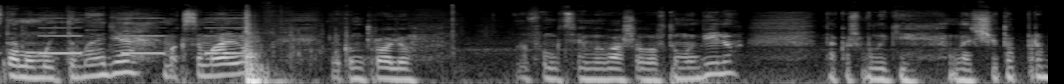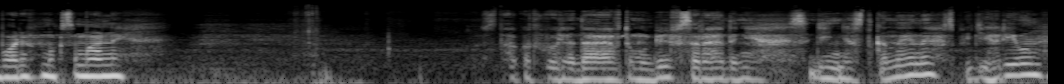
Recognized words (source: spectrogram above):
систему мультимедіа максимально для контролю за функціями вашого автомобілю. Також великий led щиток приборів максимальний. Ось так от виглядає автомобіль всередині. Сидіння з тканини з підігрівом.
